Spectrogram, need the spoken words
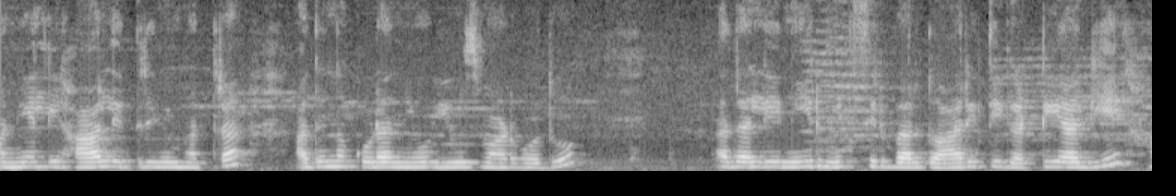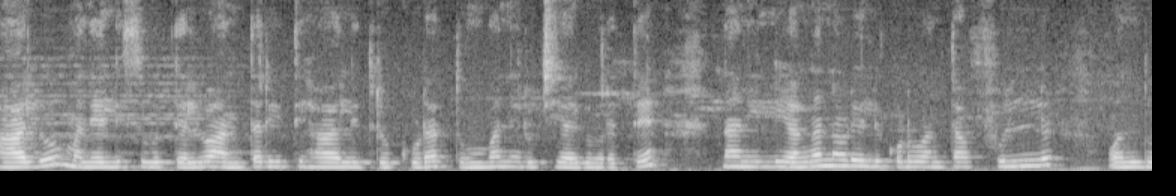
ಮನೆಯಲ್ಲಿ ಹಾಲಿದ್ರೆ ನಿಮ್ಮ ಹತ್ರ ಅದನ್ನು ಕೂಡ ನೀವು ಯೂಸ್ ಮಾಡ್ಬೋದು. ಅದರಲ್ಲಿ ನೀರು ಮಿಕ್ಸ್ ಇರಬಾರ್ದು. ಆ ರೀತಿ ಗಟ್ಟಿಯಾಗಿ ಹಾಲು ಮನೆಯಲ್ಲಿ ಸಿಗುತ್ತೆ ಅಲ್ವಾ ಅಂಥ ರೀತಿ ಹಾಲಿದ್ರೂ ಕೂಡ ತುಂಬಾ ರುಚಿಯಾಗಿ ಬರುತ್ತೆ. ನಾನಿಲ್ಲಿ ಅಂಗನವಾಡಿಯಲ್ಲಿ ಕೊಡುವಂಥ ಫುಲ್ ಒಂದು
